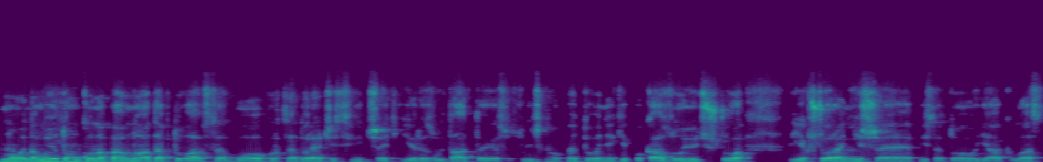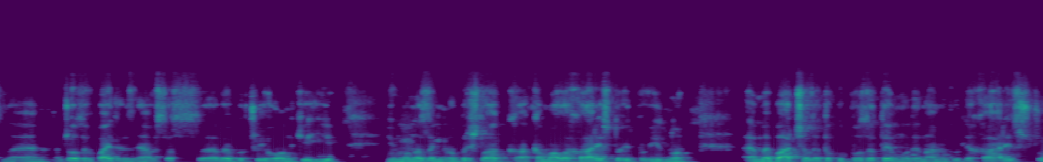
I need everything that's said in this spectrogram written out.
Ну, на мою думку, напевно, адаптувався, бо про це, до речі, свідчать і результати соціологічних опитувань, які показують, що якщо раніше, після того як власне Джозеф Байден знявся з е, виборчої гонки і йому на заміну прийшла Камала Харріс, то відповідно е, ми бачили таку позитивну динаміку для Харріс, що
